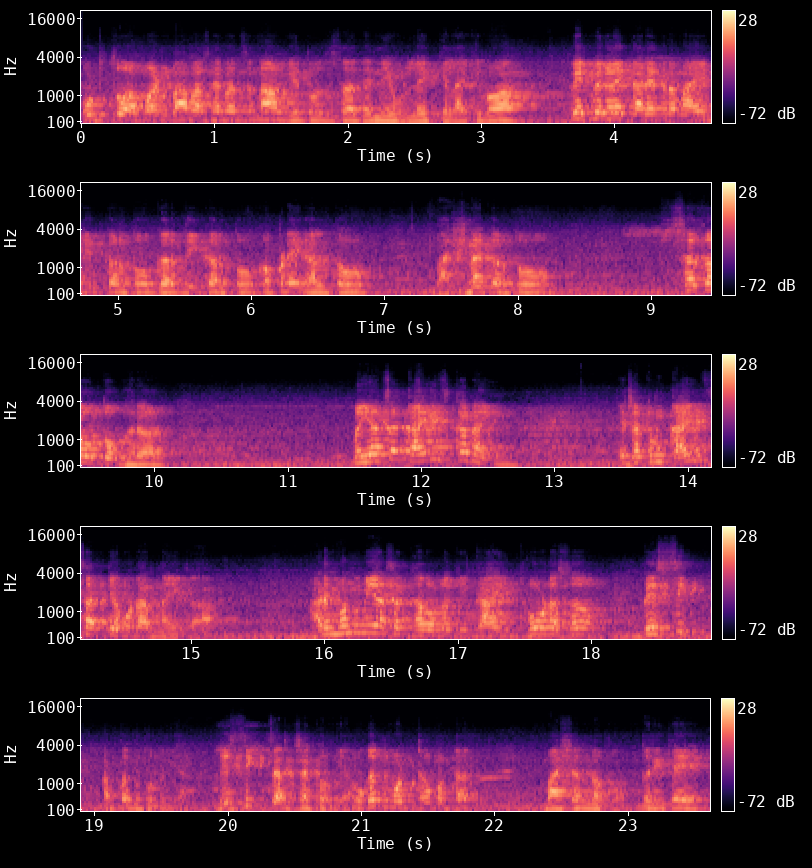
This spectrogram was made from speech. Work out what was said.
उठतो आपण बाबासाहेबांचं नाव घेतो जसं त्यांनी उल्लेख केला की बाबा वेगवेगळे कार्यक्रम आयोजित करतो गर्दी करतो कपडे घालतो भाषणं करतो सजवतो घरं. मग याचं काहीच का नाही? याच्यातून काहीच साध्य होणार नाही का? आणि म्हणून मी असं ठरवलं की काही थोडंसं बेसिक आपण बोलूया. बेसिक चर्चा करूया. उगत मोठं मोठं भाषण नको. जरी ते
